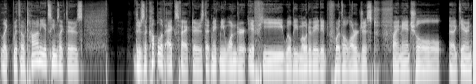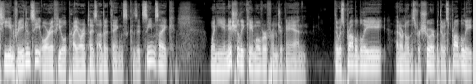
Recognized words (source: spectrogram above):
like with Ohtani, it seems like there's there's a couple of X factors that make me wonder if he will be motivated for the largest financial uh, guarantee in free agency or if he will prioritize other things. Because it seems like when he initially came over from Japan, there was probably, I don't know this for sure, but there was probably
